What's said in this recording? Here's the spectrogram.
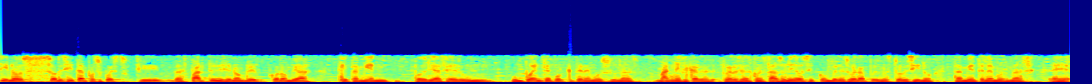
Si nos solicitan, por supuesto. Si las partes dicen, hombre, Colombia que también podría ser un, un puente porque tenemos unas magníficas relaciones con Estados Unidos y con Venezuela, pues nuestro vecino también tenemos unas eh,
